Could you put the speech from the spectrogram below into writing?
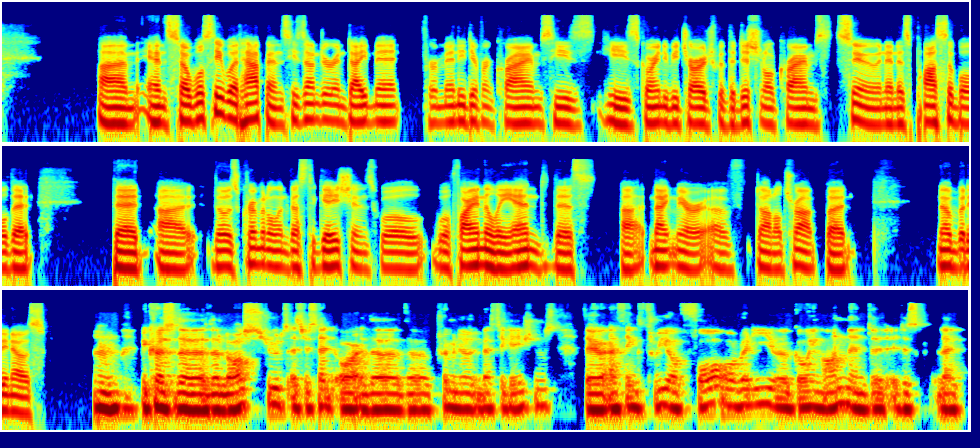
um, and so we'll see what happens. He's under indictment for many different crimes. He's he's going to be charged with additional crimes soon, and it's possible that that uh, those criminal investigations will will finally end this uh, nightmare of Donald Trump. But nobody knows. Mm, because the the lawsuits, as you said, or the the criminal investigations, there are I think three or four already uh, going on, and it, is like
